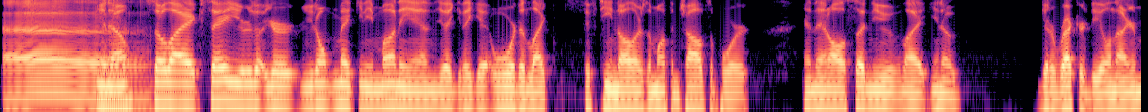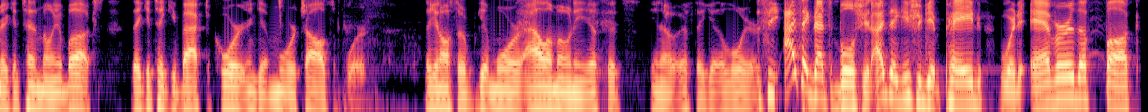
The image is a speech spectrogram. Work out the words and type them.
Uh, you know so like say you're you're you don't make any money and they, they get awarded like $15 a month in child support and then all of a sudden you like you know get a record deal and now you're making 10 million bucks they can take you back to court and get more child support they can also get more alimony if it's you know if they get a lawyer See, I think that's bullshit. I think you should get paid whatever the fuck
